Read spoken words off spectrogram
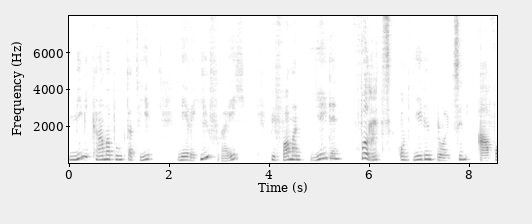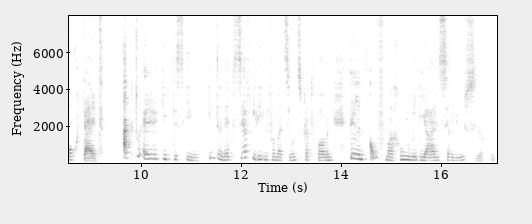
mimikama.at wäre hilfreich, bevor man jeden Furz und jeden Blödsinn einfach teilt. Aktuell gibt es im Internet sehr viele Informationsplattformen, deren Aufmachung medial seriös wirken.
